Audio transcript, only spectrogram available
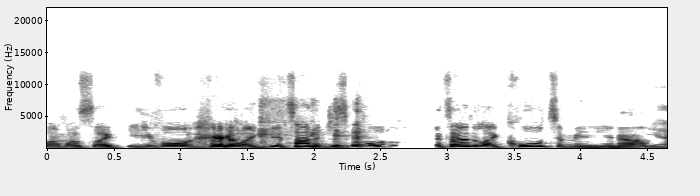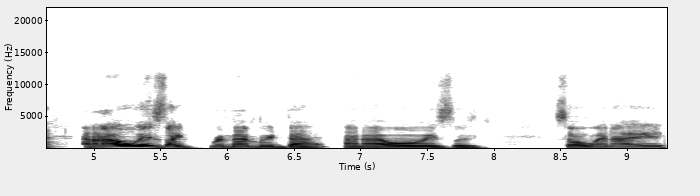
almost like evil or like it sounded just cool. It sounded like cool to me, you know? Yeah. And I always like remembered that. And I always like so when I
